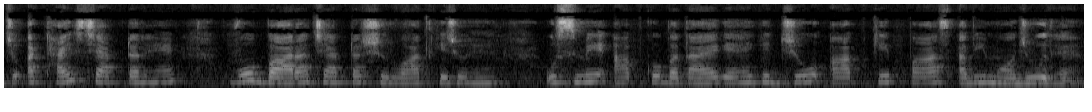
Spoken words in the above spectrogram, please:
जो 28 चैप्टर हैं, वो 12 चैप्टर शुरुआत के जो हैं, उसमें आपको बताया गया है कि जो आपके पास अभी मौजूद है,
